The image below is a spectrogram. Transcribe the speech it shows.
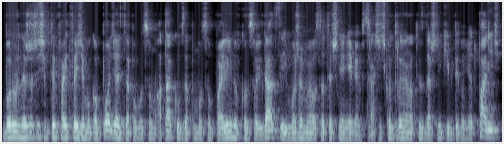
bo różne rzeczy się w tym fight phase mogą podziać za pomocą ataków, za pomocą pilinów, konsolidacji i możemy ostatecznie, nie wiem, stracić kontrolę nad tym znacznikiem i tego nie odpalić.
